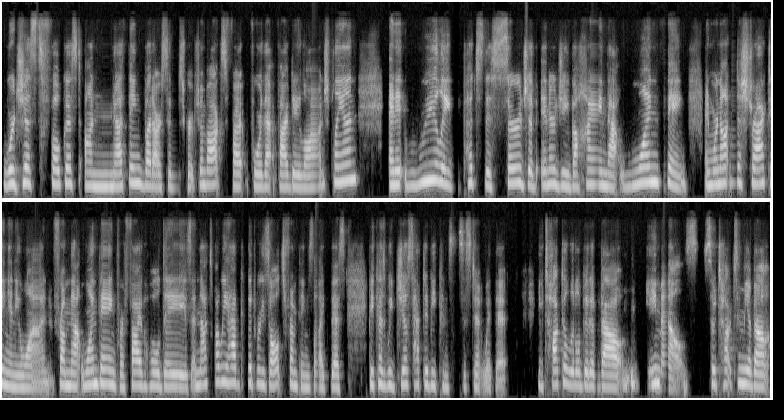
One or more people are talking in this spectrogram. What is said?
we're just focused on nothing but our subscription box for, for that five day launch plan. And it really puts this surge of energy behind that one thing. And we're not distracting anyone from that one thing for five whole days. And that's why we have good results from things like this, because we just have to be consistent with it. You talked a little bit about emails. So, talk to me about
